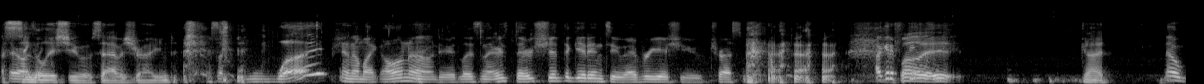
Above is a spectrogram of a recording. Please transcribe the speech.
A single like, issue of Savage Dragon. It's like what? And I'm like, "Oh no, dude. Listen, there's there's shit to get into every issue. Trust me." I get a well, feeling. it, go ahead. no,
